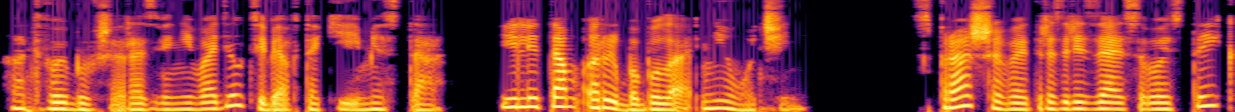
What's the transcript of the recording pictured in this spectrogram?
А твой бывший разве не водил тебя в такие места? Или там рыба была не очень? Спрашивает, разрезая свой стейк,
